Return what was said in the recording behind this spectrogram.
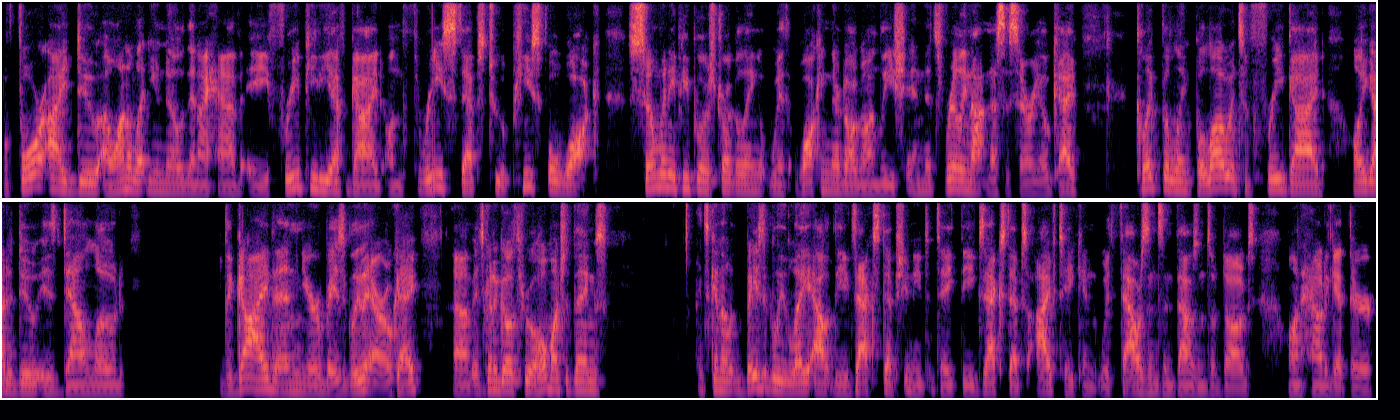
Before I do, I want to let you know that I have a free PDF guide on three steps to a peaceful walk. So many people are struggling with walking their dog on leash, and it's really not necessary. Okay. Click the link below. It's a free guide. All you got to do is download the guide and you're basically there. Okay. Um, it's going to go through a whole bunch of things. It's going to basically lay out the exact steps you need to take, the exact steps I've taken with thousands and thousands of dogs on how to get their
